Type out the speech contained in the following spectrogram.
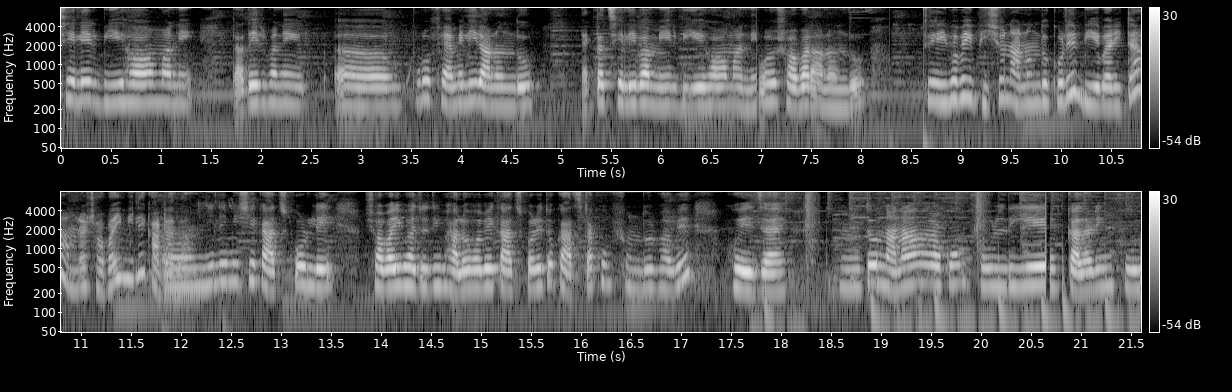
ছেলের বিয়ে হওয়া মানে তাদের মানে পুরো ফ্যামিলির আনন্দ। একটা ছেলে বা মেয়ের বিয়ে হওয়া মানে পুরো সবার আনন্দ। তো এইভাবেই ভীষণ আনন্দ করে বিয়ে বাড়িটা আমরা সবাই মিলে কাটালাম। মিলেমিশে কাজ করলে, সবাই যদি ভালোভাবে কাজ করে, তো কাজটা খুব সুন্দরভাবে হয়ে যায়। তো নানা রকম ফুল দিয়ে কালারিং ফুল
